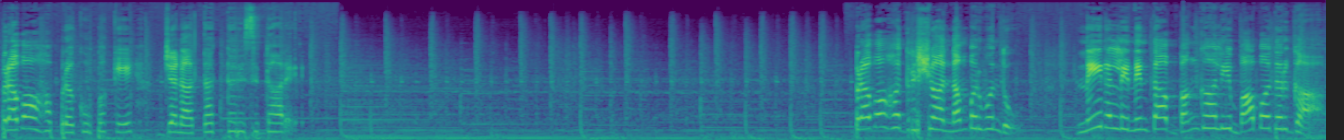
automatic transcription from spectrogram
ಪ್ರವಾಹ ಪ್ರಕೋಪಕ್ಕೆ ಜನ ತತ್ತರಿಸಿದ್ದಾರೆ. ಪ್ರವಾಹ ದೃಶ್ಯ ನಂಬರ್ ಒಂದು. ನೀರಲ್ಲಿ ನಿಂತ ಬಂಗಾಲಿ ಬಾಬಾ ದರ್ಗಾ.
